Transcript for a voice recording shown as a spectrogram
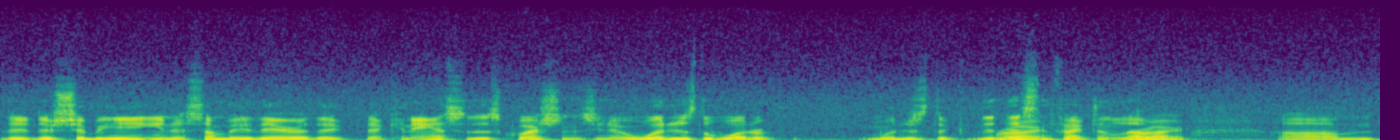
there, there should be you know somebody there that, that can answer those questions. You know, what is the water, what is the, the Right, disinfectant level? right. Um,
